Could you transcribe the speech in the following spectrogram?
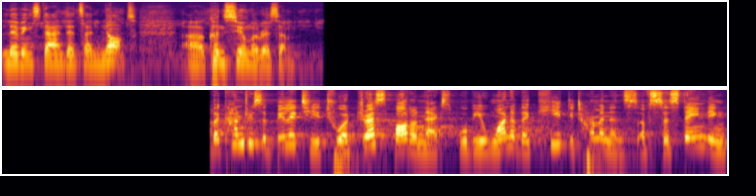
living standards and not uh, consumerism. The country's ability to address bottlenecks will be one of the key determinants of sustaining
